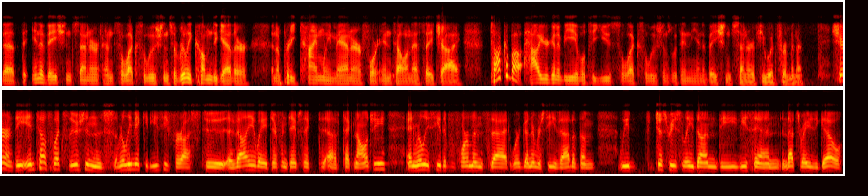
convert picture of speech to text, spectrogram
that the Innovation Center and Select Solutions have really come together in a pretty timely manner for Intel and SHI. Talk about how you're going to be able to use Select Solutions within the Innovation Center, if you would, for a minute. Sure. The Intel Select Solutions really make it easy for us to evaluate different types of technology and really see the performance that we're going to receive out of them. We've just recently done the vSAN, and that's ready to go.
